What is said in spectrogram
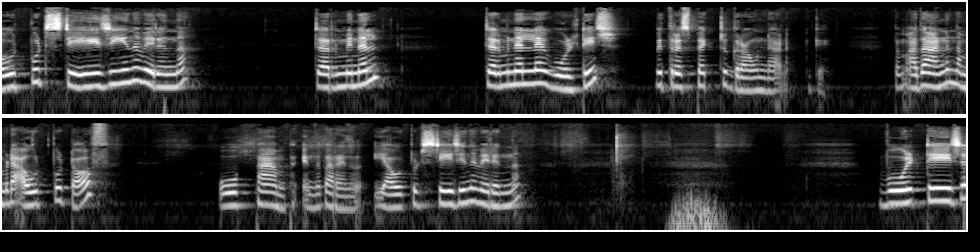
ഔട്ട്പുട്ട് സ്റ്റേജിൽ നിന്ന് വരുന്ന ടെർമിനൽ ടെർമിനലിലെ വോൾട്ടേജ് വിത്ത് റെസ്പെക്ട് ടു ഗ്രൗണ്ടാണ് ഓക്കെ അപ്പം അതാണ് നമ്മുടെ ഔട്ട്പുട്ട് ഓഫ് ഓപ്പാമ്പ് എന്ന് പറയുന്നത്. ഈ ഔട്ട്പുട്ട് സ്റ്റേജിൽ നിന്ന് വരുന്ന voltage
